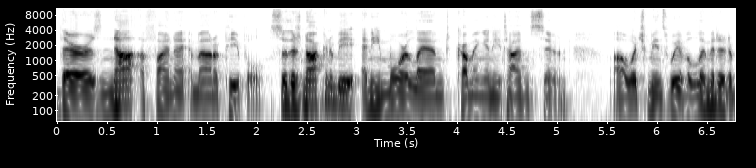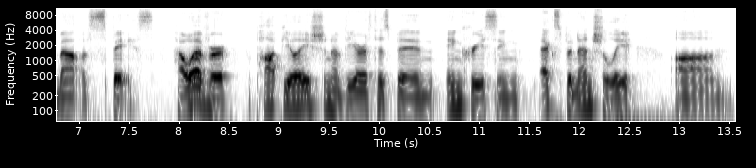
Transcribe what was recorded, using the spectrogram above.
there is not a finite amount of people. So there's not going to be any more land coming anytime soon, uh, which means we have a limited amount of space. However, the population of the Earth has been increasing exponentially um,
